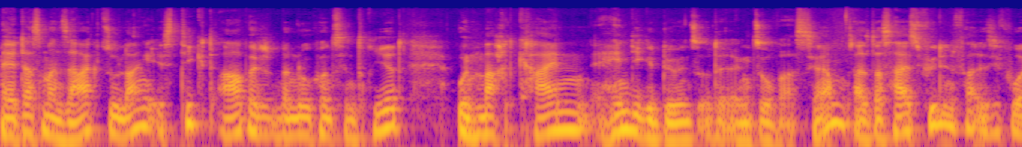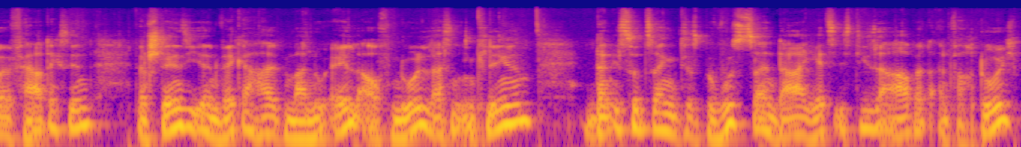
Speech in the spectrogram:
Äh, dass man sagt, solange es tickt, arbeitet man nur konzentriert und macht kein Handygedöns oder irgend sowas. Ja? Also das heißt, für den Fall, dass Sie vorher fertig sind, dann stellen Sie Ihren Wecker halt manuell auf Null, lassen ihn klingeln. Dann ist sozusagen das Bewusstsein da, jetzt ist diese Arbeit einfach durch.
